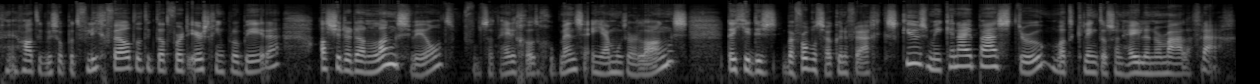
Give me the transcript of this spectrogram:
had ik dus op het vliegveld, dat ik dat voor het eerst ging proberen. Als je er dan langs wilt, bijvoorbeeld een hele grote groep mensen en jij moet er langs, dat je dus bijvoorbeeld zou kunnen vragen, excuse me, can I pass through? Wat klinkt als een hele normale vraag.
